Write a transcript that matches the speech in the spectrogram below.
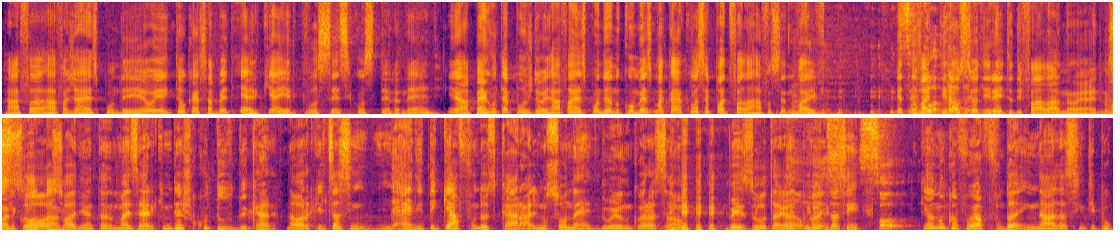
Rafa, Rafa já respondeu, e então eu quero saber de Eric. E aí, Eric, você se considera nerd? E não, a pergunta é pros dois. Rafa respondeu no começo, mas claro que você pode falar, Rafa. Você não vai. A gente não vai tirar o seu aqui. direito de falar, não. É. A gente não vai lhe só, cortar, só não. adiantando. Mas Eric me deixou com dúvida, cara. Na hora que ele disse assim, nerd tem que ir a fundo. Eu disse, caralho, não sou nerd. Doeu no coração. Pesou, tá ligado? Não, Porque eu disse assim, só, que eu nunca fui a fundo em nada, assim, tipo,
